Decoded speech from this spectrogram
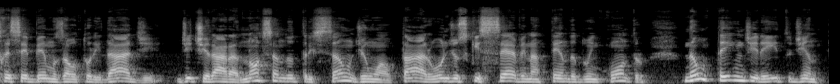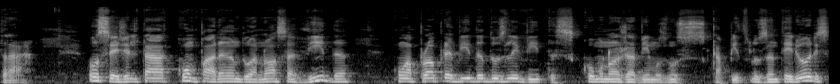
recebemos a autoridade de tirar a nossa nutrição de um altar onde os que servem na tenda do encontro não têm direito de entrar. Ou seja, ele está comparando a nossa vida com a própria vida dos levitas. Como nós já vimos nos capítulos anteriores,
